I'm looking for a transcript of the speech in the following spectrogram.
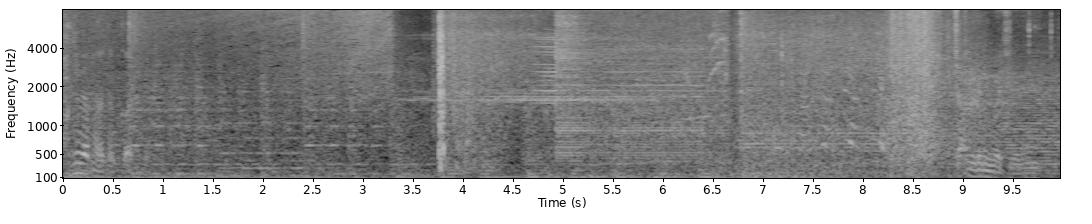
확인해 봐야 될 것 같아요. 자른 거지.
